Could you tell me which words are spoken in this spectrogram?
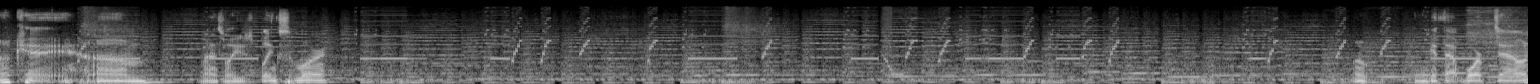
Okay, um, might as well use Blink some more. Down.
